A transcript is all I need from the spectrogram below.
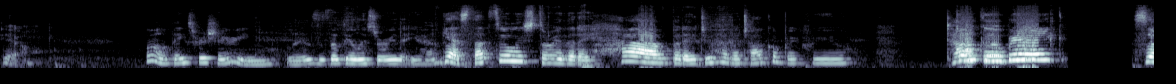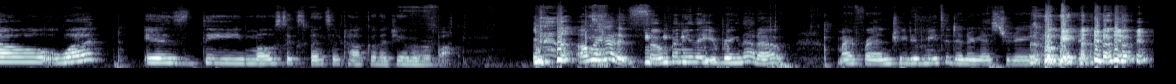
yeah. Well, thanks for sharing, Liz. Is that the only story that you have? Yes, that's the only story that I have, but I do have a taco break for you. So, what is the most expensive taco that you have ever bought? oh my god, it's so funny that you bring that up. My friend treated me to dinner yesterday.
